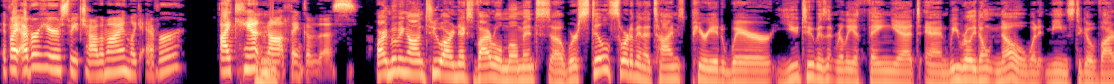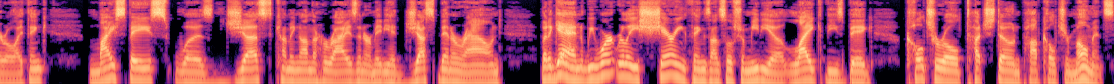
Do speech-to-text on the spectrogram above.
if I ever hear "Sweet Child O' Mine," like ever, I can't Mhm. not think of this. All right, moving on to our next viral moment. Uh, we're still sort of in a time period where YouTube isn't really a thing yet, and we really don't know what it means to go viral. I think MySpace was just coming on the horizon, or maybe had just been around. But again, we weren't really sharing things on social media like these big cultural touchstone pop culture moments.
